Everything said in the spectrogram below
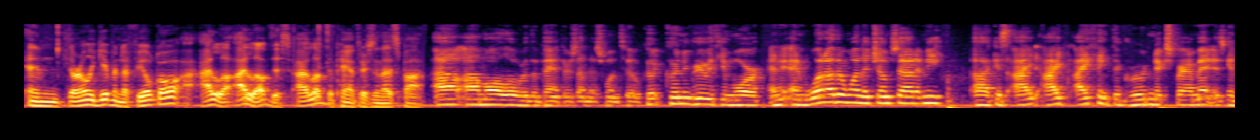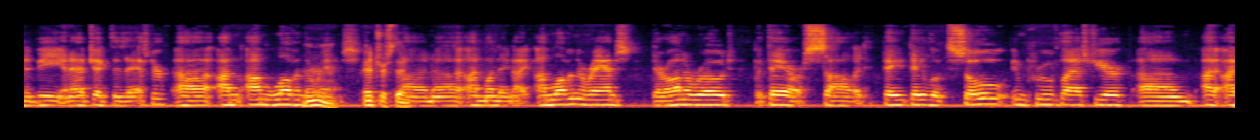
and they're only given a field goal. I, I, lo- I love this. I love the Panthers in that spot. I'm all over the Panthers on this one too. Couldn't agree with you more. And and one other one that jumps out at me because uh, I, I I think the Gruden experiment is going to be an abject disaster. Uh, I'm I'm loving the mm, Rams. Interesting on uh, on Monday night. I'm loving the Rams. They're on the road, but they are solid. They they looked so improved last year. Um, I, I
